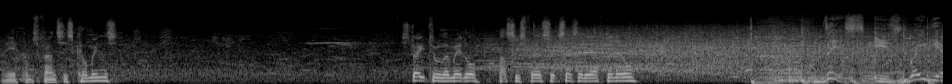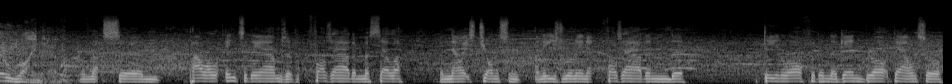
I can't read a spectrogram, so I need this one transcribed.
And here comes Francis Cummins. Straight through the middle. That's his first success of the afternoon. This is Radio Rhino. And that's um, Powell into the arms of Fozzard and Masella. And now it's Johnson, and he's running at Fozzard and uh, Dean Lawford, and again brought down. So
